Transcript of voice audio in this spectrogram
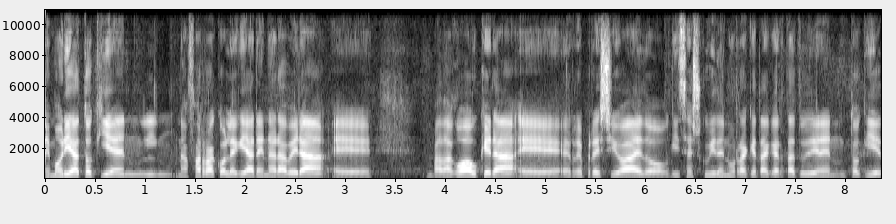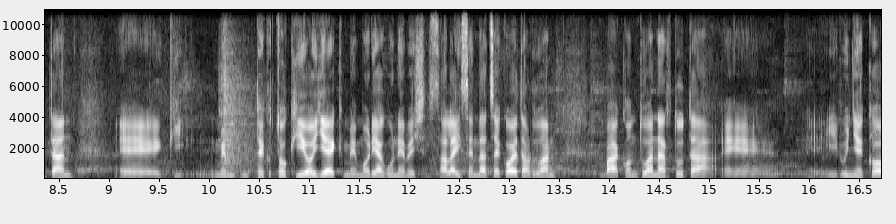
Memoria tokien Nafarroako legearen arabera e, badago aukera e, errepresioa edo giza eskubideen urraketak gertatu diren tokietan e, ki, mem, te, toki horiek memoria gune bezala izendatzeko eta orduan ba, kontuan hartuta e, Iruñeko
